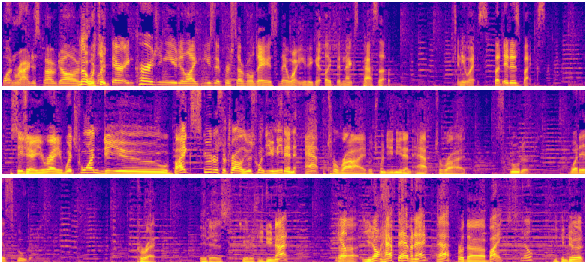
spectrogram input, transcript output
one ride is $5. No, it's like a- they're encouraging you to like use it for several days, so they want you to get like the next pass up. Anyways, but it is bikes. CJ, are you ready? Which one do you bikes, scooters, or trolleys? Which one do you need an app to ride? Which one do you need an app to ride? Scooters. What is scooters? Correct. It is scooters. You do not. Yep. Uh, you don't have to have an app, app for the bikes. Nope. You can do it.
